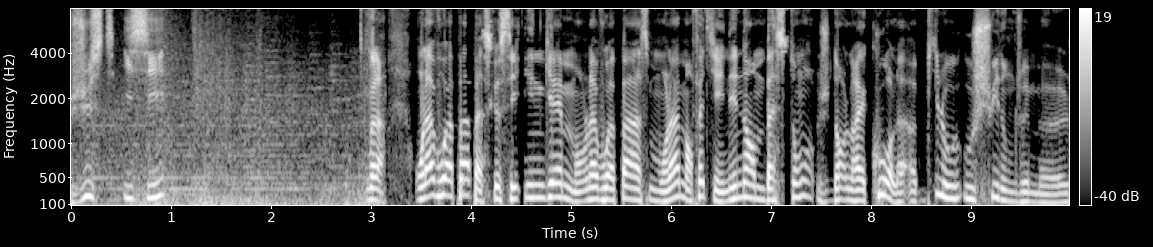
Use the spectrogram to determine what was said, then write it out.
juste ici. Voilà, on la voit pas parce que c'est in-game, on la voit pas à ce moment-là, mais en fait il y a une énorme baston dans la cour, là, pile où, je suis, donc je vais, me,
